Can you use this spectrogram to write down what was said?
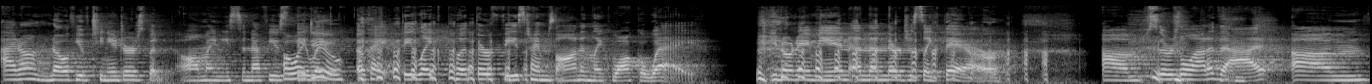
I don't know if you have teenagers, but all my nieces and nephews, oh, they I like do. okay, they like put their FaceTimes on and like walk away. You know what I mean? And then they're just like there. Um, so there was a lot of that. Um,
